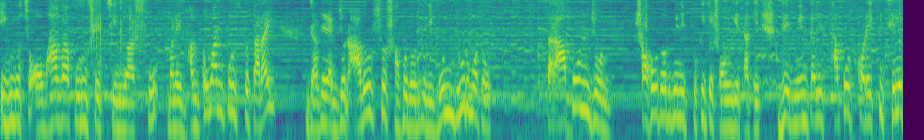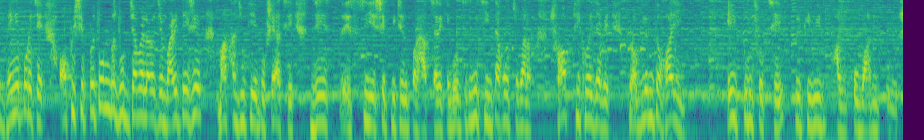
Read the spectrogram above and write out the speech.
এগুলো হচ্ছে অভাগা পুরুষের চিহ্ন। আর মানে ভাগ্যবান পুরুষ তো তারাই, যাদের একজন আদর্শ সহধর্মিনী বন্ধুর মতো তার আপনজন সহধর্মিনী প্রকৃত সঙ্গে থাকে, যে মেন্টালি সাপোর্ট করে। একটি ছেলে ভেঙে পড়েছে অফিসে প্রচণ্ড ঝুট ঝামেলা হয়েছে, বাড়িতে এসে মাথা ঝুঁকিয়ে বসে আছে, যে স্ত্রী এসে পিঠের উপর হাতটা রেখে বলছে, তুমি চিন্তা করছ কেন? সব ঠিক হয়ে যাবে প্রবলেম তো হয়ই। এই পুরুষ হচ্ছে পৃথিবীর ভাগ্যবান পুরুষ,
